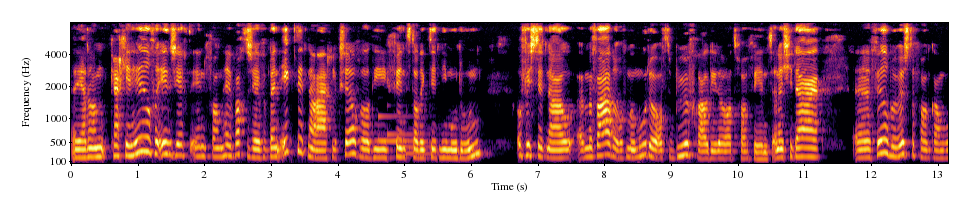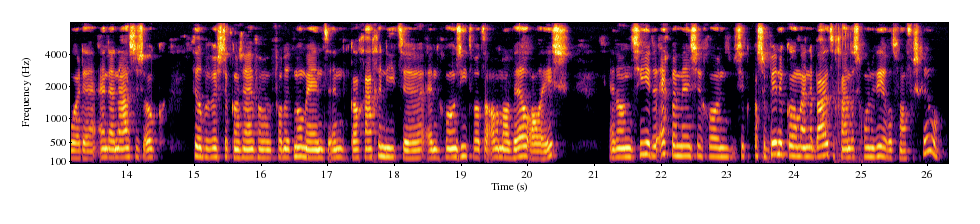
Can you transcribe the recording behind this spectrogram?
Ja, dan krijg je heel veel inzicht in van, hé hey, wacht eens even. Ben ik dit nou eigenlijk zelf wel die vindt dat ik dit niet moet doen? Of is dit nou mijn vader of mijn moeder of de buurvrouw die er wat van vindt? En als je daar uh, veel bewuster van kan worden. En daarnaast dus ook veel bewuster kan zijn van, van het moment en kan gaan genieten en gewoon ziet wat er allemaal wel al is. En dan zie je er echt bij mensen gewoon, als ze binnenkomen en naar buiten gaan, dat is gewoon een wereld van verschil.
